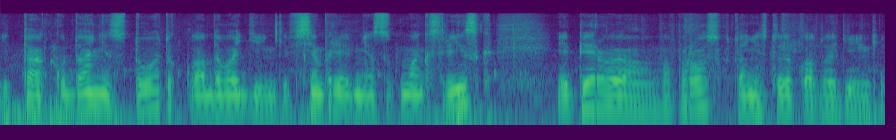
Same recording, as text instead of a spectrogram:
Итак, куда не стоит укладывать деньги? Всем привет, меня зовут Макс Риск. И первый вопрос, куда не стоит укладывать деньги.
